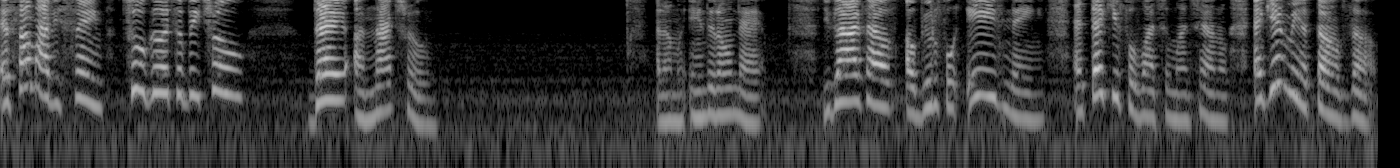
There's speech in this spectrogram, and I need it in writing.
if somebody seems too good to be true, they are not true. And I'm going to end it on that. You guys have a beautiful evening. And thank you for watching my channel. And give me a thumbs up.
